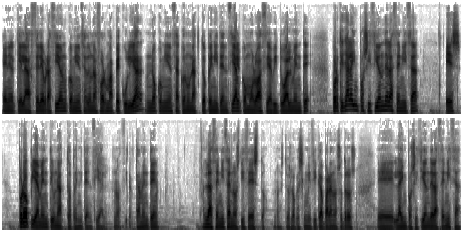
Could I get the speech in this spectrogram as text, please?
en el que la celebración comienza de una forma peculiar, no comienza con un acto penitencial como lo hace habitualmente, porque ya la imposición de la ceniza es propiamente un acto penitencial. ¿no? Ciertamente la ceniza nos dice esto. Esto es lo que significa para nosotros eh, la imposición de la ceniza,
